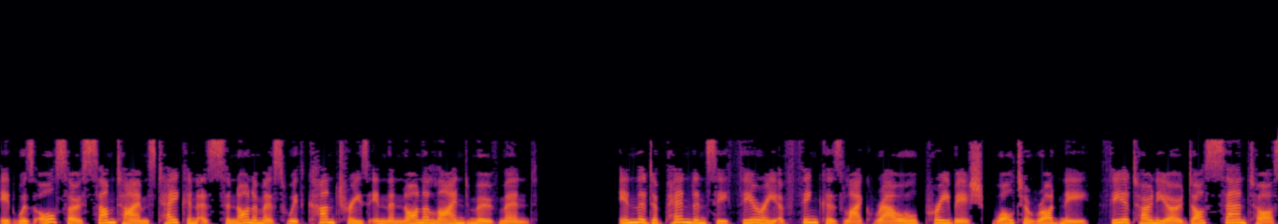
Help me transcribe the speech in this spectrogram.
It was also sometimes taken as synonymous with countries in the non-aligned movement. In the dependency theory of thinkers like Raoul Prebisch, Walter Rodney, Theotonio dos Santos,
